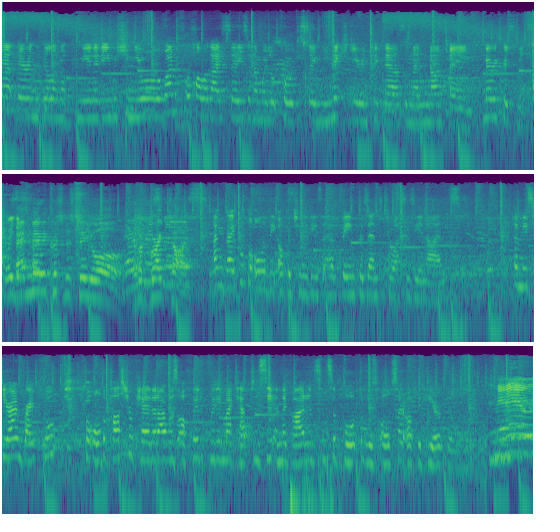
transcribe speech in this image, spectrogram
out there in the Billanook community. Wishing you all a wonderful holiday season and we look forward to seeing you next year in 2019. Merry Christmas. And Merry Christmas to you all. Merry Have a great time. I'm grateful for all of the opportunities that have been presented to us as Year 9s. And this year I'm grateful for all the pastoral care that I was offered within my captaincy and the guidance and support that was also offered here at Billanook. Merry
